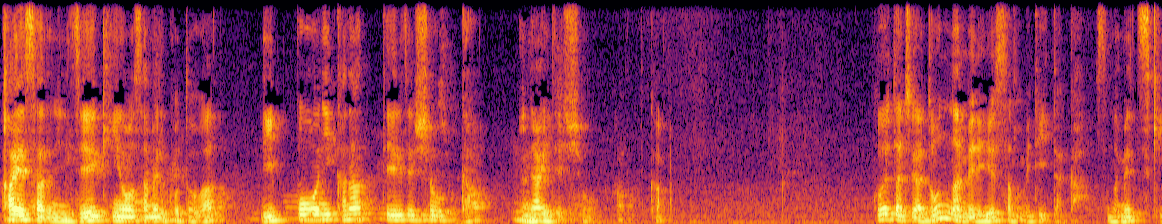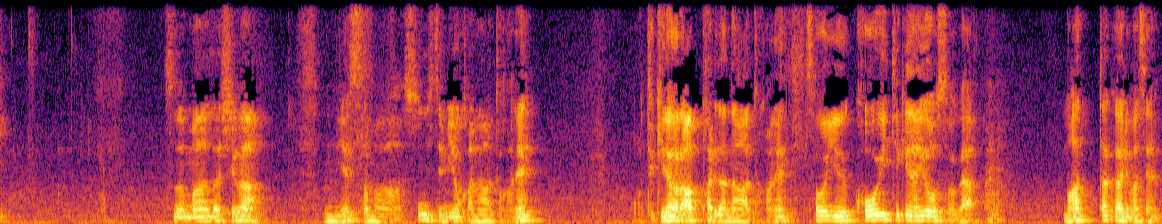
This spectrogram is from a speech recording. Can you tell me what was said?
カエサルに税金を納めることは立法にかなっているでしょうか？いないでしょうか？この人たちがどんな目でイエス様を見ていたか？その目つき。その眼差しは、うん、イエス様信じてみようかなとかね。敵ながらあっぱれだなとかね。そういう好意的な要素が全くありません、えー、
